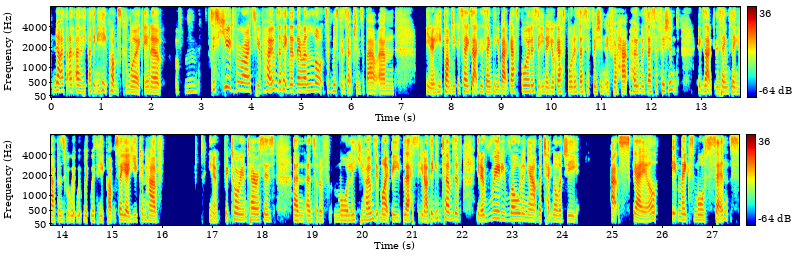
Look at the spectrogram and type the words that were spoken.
No, I, th- I think heat pumps can work in a just huge variety of homes. I think that there are lots of misconceptions about um, you know heat pumps you could say exactly the same thing about gas boilers that you know your gas boiler is less efficient if your ha- home is less efficient. Exactly the same thing happens with, with, with heat pumps. So yeah you can have you know victorian terraces and and sort of more leaky homes. It might be less you know i think in terms of you know really rolling out the technology at scale it makes more sense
